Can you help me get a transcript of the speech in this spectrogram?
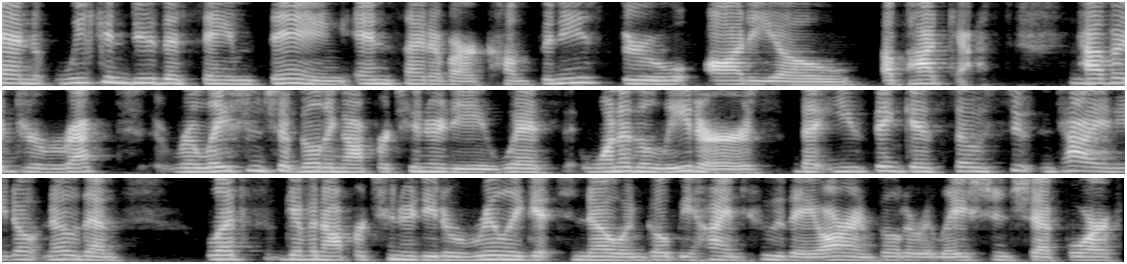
And we can do the same thing inside of our companies through audio a podcast. Mm. have a direct relationship building opportunity with one of the leaders that you think is so suit and tie and you don't know them. Let's give an opportunity to really get to know and go behind who they are and build a relationship or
